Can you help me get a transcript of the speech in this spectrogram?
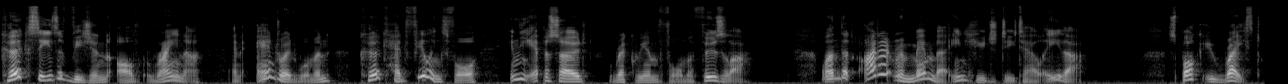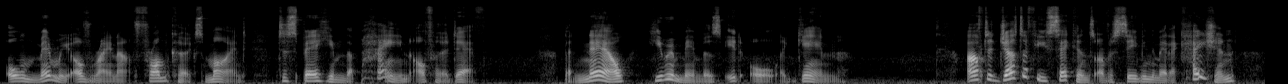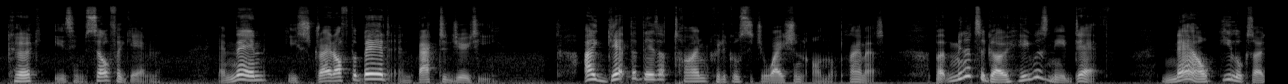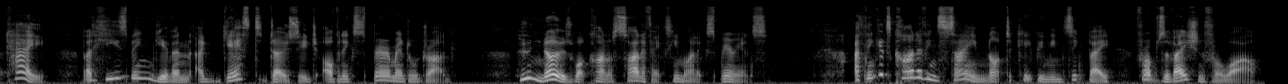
Kirk sees a vision of Rayna, an android woman Kirk had feelings for in the episode Requiem for Methuselah, one that I don't remember in huge detail either. Spock erased all memory of Rayna from Kirk's mind to spare him the pain of her death, but now he remembers it all again. After just a few seconds of receiving the medication, Kirk is himself again. And then he's straight off the bed and back to duty. I get that there's a time critical situation on the planet, but minutes ago he was near death. Now he looks okay, but he's been given a guest dosage of an experimental drug. Who knows what kind of side effects he might experience? I think it's kind of insane not to keep him in sickbay for observation for a while.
